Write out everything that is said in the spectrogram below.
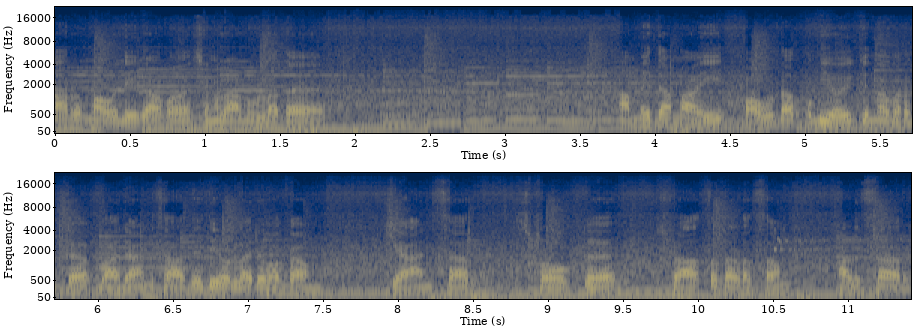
ആറ് മൗലിക അവകാശങ്ങളാണുള്ളത്. അമിതമായി പൗഡർ ഉപയോഗിക്കുന്നവർക്ക് വരാൻ സാധ്യതയുള്ള രോഗം ക്യാൻസർ സ്ട്രോക്ക് ശ്വാസതടസ്സം അൾസർ.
